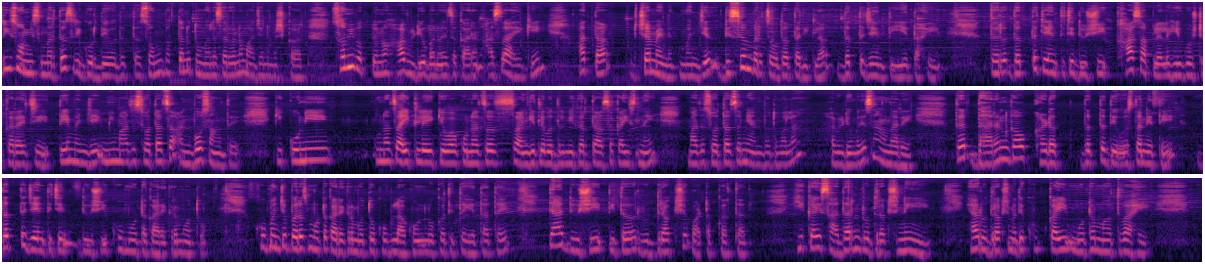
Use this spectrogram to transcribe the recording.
श्री स्वामी समर्थ श्री गुरुदेव दत्त स्वामी भक्तांनो तुम्हाला सर्वांना माझा नमस्कार. स्वामी भक्तांनो हा व्हिडिओ बनवायचं कारण असं आहे की आता पुढच्या महिन्यात म्हणजे डिसेंबर चौदा तारीखला दत्त जयंती येत आहे. तर दत्त जयंतीच्या दिवशी खास आपल्याला ही गोष्ट करायची ते म्हणजे मी माझा स्वतःचा अनुभव सांगते की कोणी कुणाचं ऐकलं आहे किंवा कोणाचं सांगितल्याबद्दल मी करते असं काहीच नाही. माझं स्वतःचा मी अनुभव तुम्हाला हा व्हिडिओमध्ये सांगणार आहे. तर धारणगाव खडक दत्त देवस्थान येथे दत्त जयंतीच्या दिवशी खूप मोठा कार्यक्रम होतो. खूप म्हणजे बरंच मोठा कार्यक्रम होतो. खूप लाखोन लोक तिथं येतात आहे. त्या दिवशी तिथं रुद्राक्ष वाटप करतात. ही काही साधारण रुद्राक्ष नाही आहे ह्या रुद्राक्षमध्ये खूप काही मोठं महत्त्व आहे.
